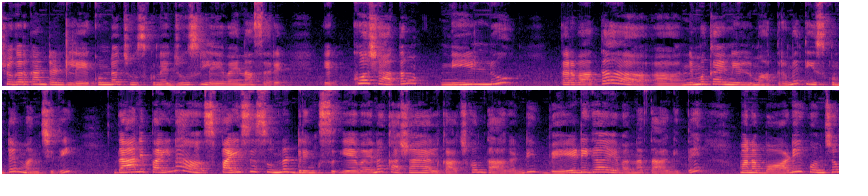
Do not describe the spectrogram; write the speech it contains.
షుగర్ కంటెంట్ లేకుండా చూసుకునే జ్యూసులు ఏవైనా సరే ఎక్కువ శాతం నీళ్ళు తర్వాత నిమ్మకాయ నీళ్ళు మాత్రమే తీసుకుంటే మంచిది. దానిపైన స్పైసెస్ ఉన్న డ్రింక్స్ ఏవైనా కషాయాలు కాచుకొని తాగండి. వేడిగా ఏమన్నా తాగితే మన బాడీ కొంచెం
